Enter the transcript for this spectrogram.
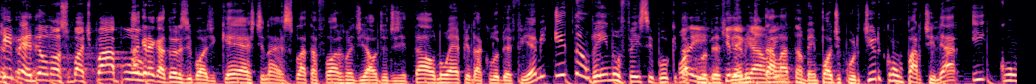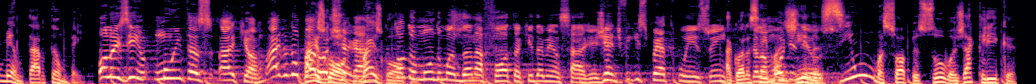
quem perdeu o nosso bate-papo? Agregadores de podcast, nas plataformas de áudio digital, no app da Clube FM e também no Facebook da Olha aí, Clube que FM, legal, que tá hein? lá também. Pode curtir, compartilhar e comentar também. Ô, Luizinho, muitas. Aqui, ó. Mas não parou Mais de golpe, chegar. mais golpe. Todo mundo mandando a foto aqui da mensagem. Gente, fique esperto com isso, hein? Agora Pelo você amor de imagina, Deus. se uma só pessoa já clica,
